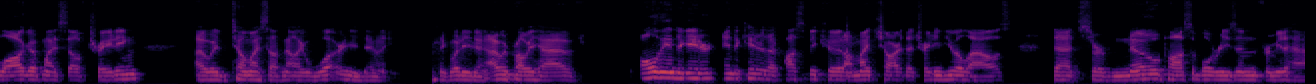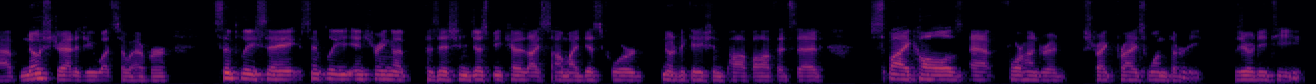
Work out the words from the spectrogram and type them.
vlog of myself trading, I would tell myself now, like, what are you doing? Like, what are you doing? I would probably have all the indicator indicators I possibly could on my chart that TradingView allows. that serve no possible reason for me to have, no strategy whatsoever. Simply saying, simply entering a position just because I saw my Discord notification pop off that said SPY calls at 400, strike price 130, zero DTE.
